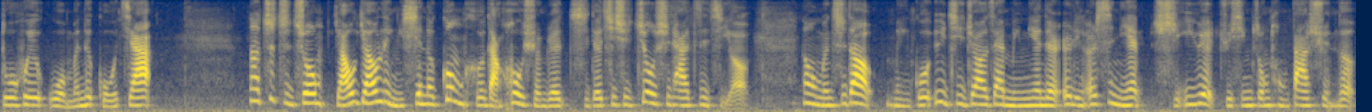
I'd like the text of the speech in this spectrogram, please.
夺回我们的国家。那这之中遥遥领先的共和党候选人指的其实就是他自己哦。那我们知道，美国预计就要在明年的二零二四年十一月举行总统大选了。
